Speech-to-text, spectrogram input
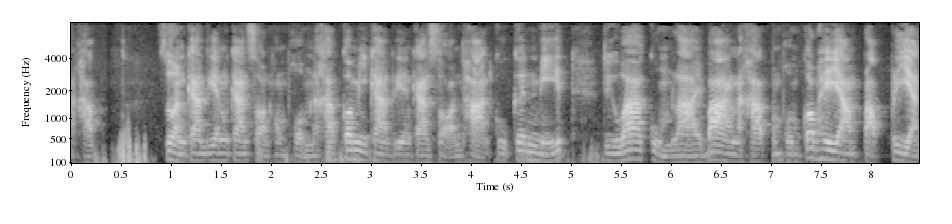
นะครับ ส่วนการเรียนการสอนของผมนะครับ ก็มีการเรียนการสอนผ่าน Google Meet หรือว่ากลุ่มไลน์บ้างนะครับผมผมก็พยายามปรับเปลี่ยน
